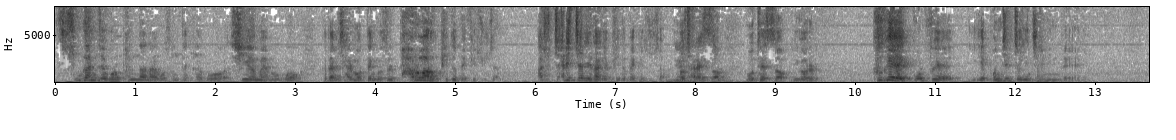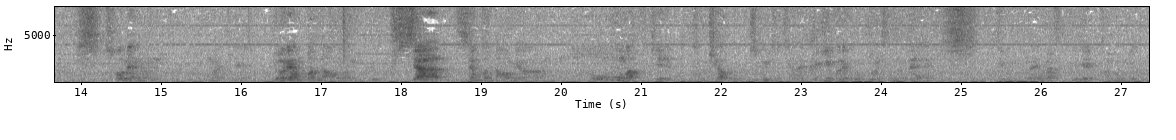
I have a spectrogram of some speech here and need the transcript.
순간적으로 판단하고 선택하고 시험해보고 그 다음에 잘못된 것을 바로바로 피드백 해주잖아. 아주 짜릿짜릿하게 피드백 해주잖아. 네, 너 잘했어. 그렇죠. 못했어. 이거를. 그게 골프의 이게 본질적인 재미인데. 처음에는 정말 이렇게 열에 한 번 나오는 그 굿샷이 한 번 나오면 너무 막 이렇게 상쾌하고 기분이 좋잖아요. 그 기분에 골프를 쳤는데 지금 선생님 말씀 되게 감동적입니다.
